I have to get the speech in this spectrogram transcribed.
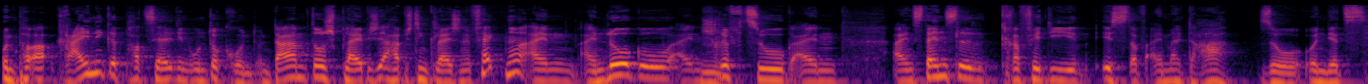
und reinige partiell den Untergrund. Und dadurch bleibe ich, habe ich den gleichen Effekt. Ne? Ein, ein Logo, ein Hm. Schriftzug, ein, ein Stencil-Graffiti ist auf einmal da. So, und jetzt,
